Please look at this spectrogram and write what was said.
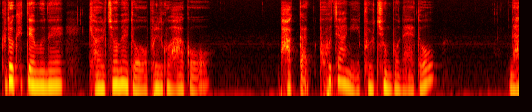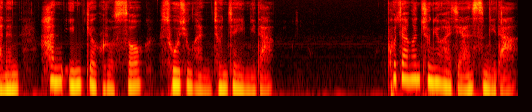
그렇기 때문에 결점에도 불구하고 바깥 포장이 불충분해도 나는 한 인격으로서 소중한 존재입니다. 포장은 중요하지 않습니다.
